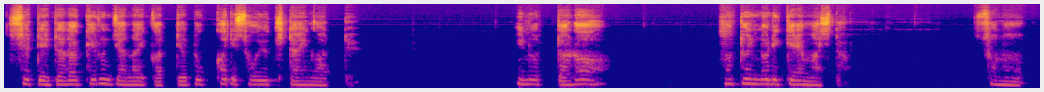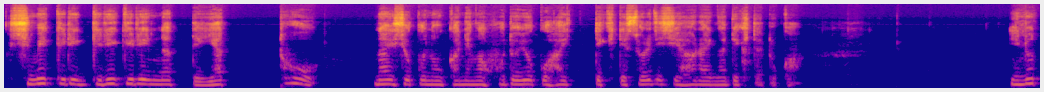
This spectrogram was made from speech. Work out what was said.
せていただけるんじゃないかっていう、どっかでそういう期待があって。祈ったら、本当に乗り切れました。その、締め切りギリギリになって、やっと内職のお金が程よく入ってきて、それで支払いができたとか、祈っ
